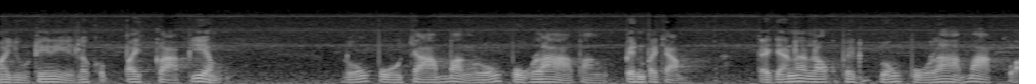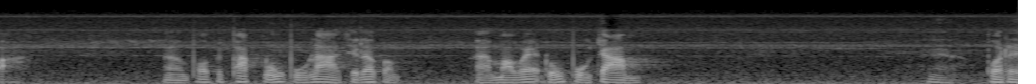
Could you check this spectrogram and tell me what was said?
มาอยู่ที่นี่เราก็ไปกราบเยี่ยม หลวงปู่จามบ้างหลวงปู่ล่าบ้างเป็นประจำแต่อย่างนั้นเราก็ไปหลวงปู่ล่ามากกว่า พอไปพักหลวงปู่ล่าเสร็จแล้วก็ มาแวะหลวงปู่จามพอได้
